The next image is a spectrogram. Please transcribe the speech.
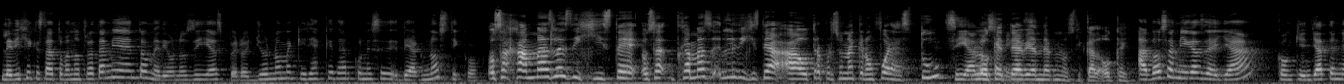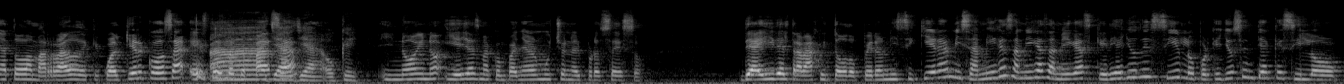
Le dije que estaba tomando tratamiento, me dio unos días, pero yo no me quería quedar con ese diagnóstico. O sea, jamás les dijiste, o sea, jamás le dijiste a, a otra persona que no fueras tú sí, a lo que amigas. te habían diagnosticado. Ok. A dos amigas de allá, con quien ya tenía todo amarrado de que cualquier cosa, esto ah, es lo que pasa. Ya, ya, ok. Y no, y no, y ellas me acompañaron mucho en el proceso. De ahí del trabajo y todo, pero ni siquiera mis amigas, amigas, amigas, quería yo decirlo, porque yo sentía que si lo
